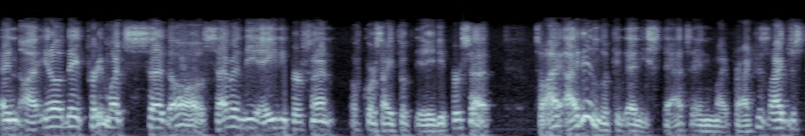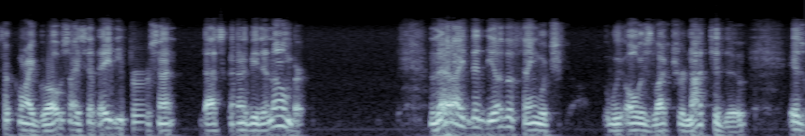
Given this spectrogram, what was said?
And, you know, they pretty much said, oh, 70, 80%. Of course, I took the 80%. So I, I didn't look at any stats in my practice. I just took my gross. I said 80%, that's going to be the number. And then I did the other thing, which we always lecture not to do, is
